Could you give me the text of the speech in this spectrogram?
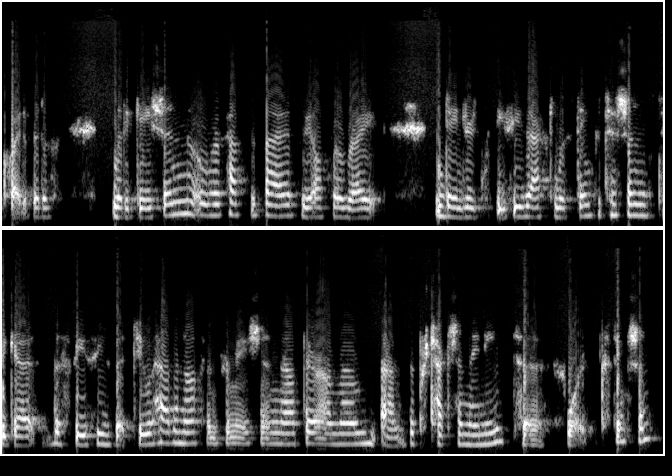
Quite a bit of litigation over pesticides. We also write Endangered Species Act listing petitions to get the species that do have enough information out there on them um, the protection they need to thwart extinction.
